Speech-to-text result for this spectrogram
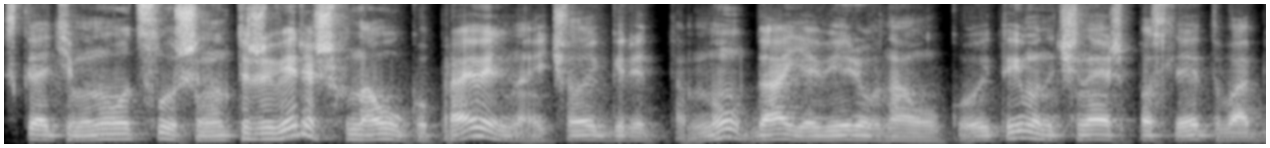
сказать ему, ну вот слушай, ну ты же веришь в науку, правильно? И человек говорит, там, ну да, я верю в науку. И ты ему начинаешь после этого объяснять,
